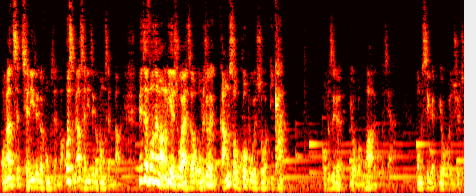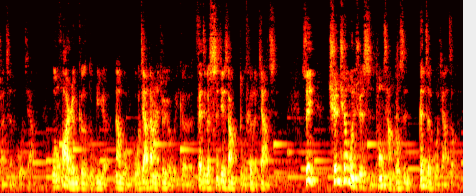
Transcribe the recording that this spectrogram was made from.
我们要成成立这个封神榜。为什么要成立这个封神榜？因为这个封神榜列出来之后，我们就会昂首阔步的说：你看，我们是个有文化的国家，我们是一个有文学传承的国家。文化人格独立了，那我们国家当然就有一个在这个世界上独特的价值。所以圈圈文学史通常都是跟着国家走的。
